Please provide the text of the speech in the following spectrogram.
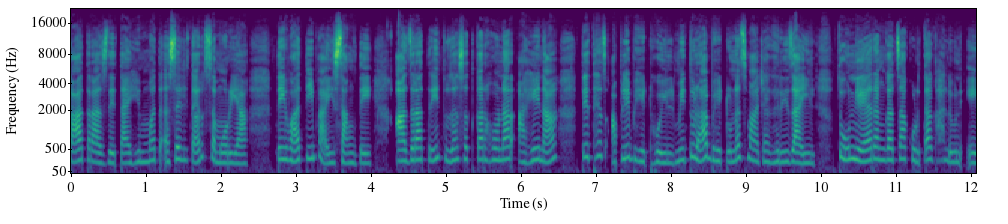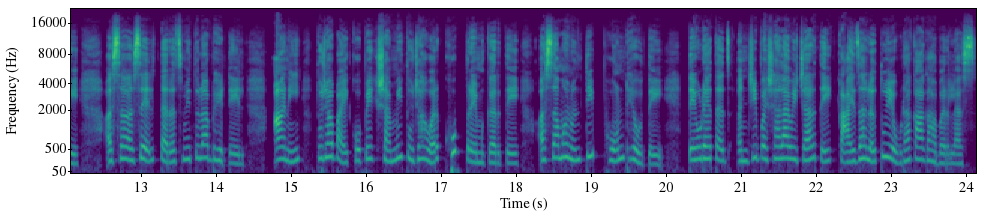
का त्रास देताय? हिंमत असेल तर समोर या. तेव्हा ती बाई सांगते आज रात्री तुझा सत्कार होणार आहे ना? तेथेच आपली भेट होईल. मी तुला भेटूनच माझ्या घरी जाईल. तू निळ्या रंगाचा कुर्ता घालून ये. असं असेल तरच मी तुला भेटेल. आणि तुझ्या बायकोपेक्षा मी तुझ्यावर खूप प्रेम करते. असं म्हणून ती फोन ठेवते. तेवढ्यातच अंजी पशाला विचारते काय झालं? तू एवढा का घाबरलास?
